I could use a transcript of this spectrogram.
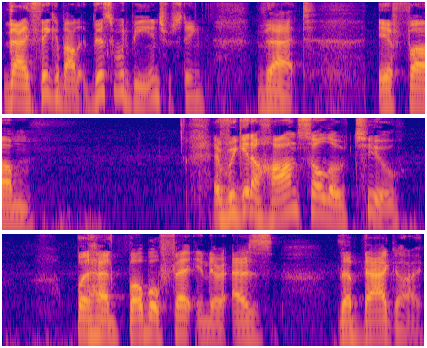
that I think about it, this would be interesting that if um, if we get a Han Solo 2, but had Boba Fett in there as the bad guy,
